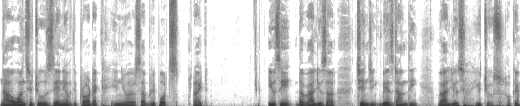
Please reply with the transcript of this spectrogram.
Now once you choose any of the product in your sub reports right you see the values are changing based on the values you choose okay?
